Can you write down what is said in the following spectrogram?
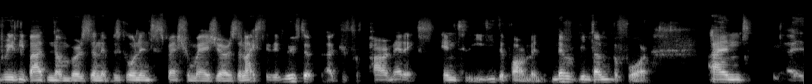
really bad numbers and it was going into special measures. And actually, they moved a, a group of paramedics into the ED department, never been done before. And uh,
